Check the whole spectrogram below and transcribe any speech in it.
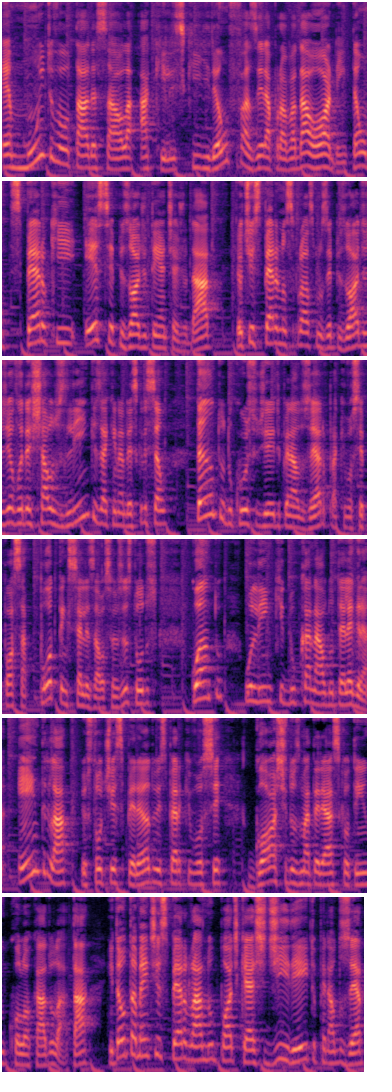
é muito voltada essa aula àqueles que irão fazer a prova da ordem. Então, espero que esse episódio tenha te ajudado. Eu te espero nos próximos episódios e eu vou deixar os links aqui na descrição, tanto do curso Direito Penal do Zero, para que você possa potencializar os seus estudos, quanto o link do canal do Telegram. Entre lá, eu estou te esperando e espero que você goste dos materiais que eu tenho colocado lá, tá? Então também te espero lá no podcast Direito Penal do Zero.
